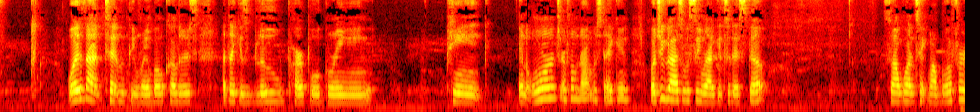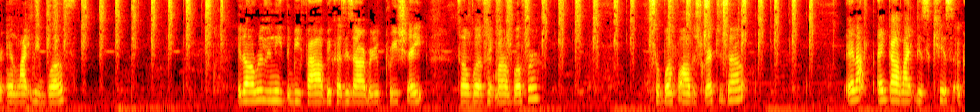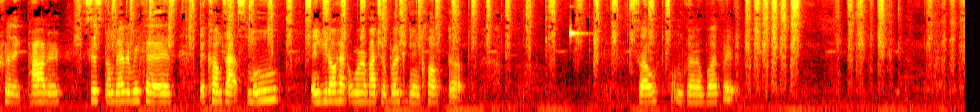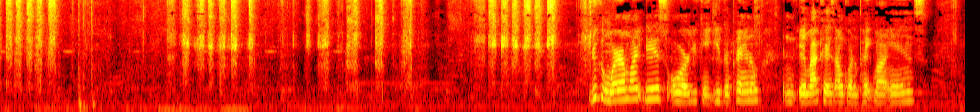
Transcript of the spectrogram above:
Well, it's not technically rainbow colors. I think it's blue, purple, green, pink, and orange, if I'm not mistaken. But you guys will see when I get to that step. So I'm going to take my buffer and lightly buff. It don't really need to be filed because it's already pre-shaped. So I'm going to take my buffer to buff all the scratches out. And I think I like this Kiss acrylic powder system better because it comes out smooth and you don't have to worry about your brush getting clunked up. So I'm gonna buff it. You can wear them like this or you can either paint them in, my case, I'm going to paint my ends.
